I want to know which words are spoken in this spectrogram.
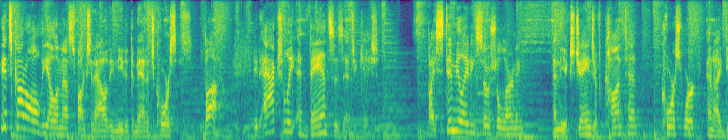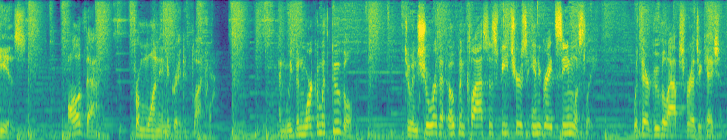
It's got all the LMS functionality needed to manage courses, but it actually advances education by stimulating social learning and the exchange of content, coursework, and ideas. All of that from one integrated platform. And we've been working with Google to ensure that OpenClass's features integrate seamlessly with their Google Apps for Education.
